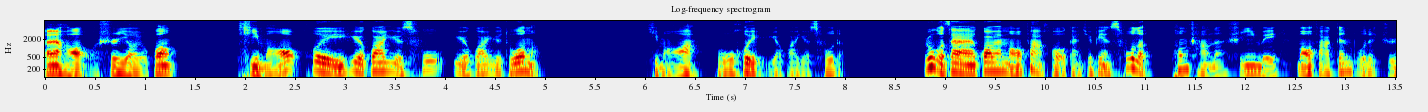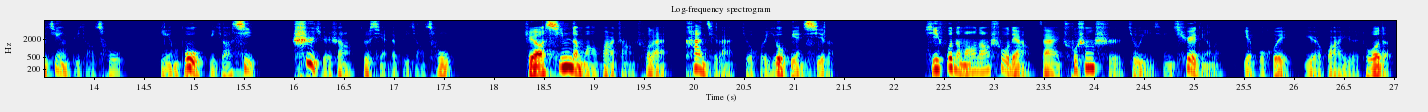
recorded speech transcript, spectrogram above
大家好，我是耀有光，体毛会越刮越粗，越刮越多吗？体毛啊，不会越刮越粗的。如果在刮完毛发后感觉变粗了，通常呢是因为毛发根部的直径比较粗，顶部比较细，视觉上就显得比较粗。只要新的毛发长出来，看起来就会又变细了。皮肤的毛囊数量在出生时就已经确定了，也不会越刮越多的。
